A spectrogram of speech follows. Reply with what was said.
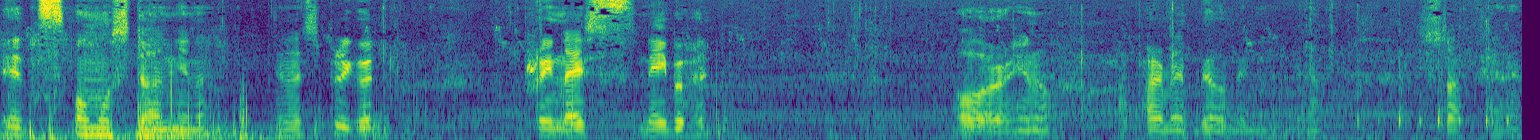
it's almost done you know. And it's pretty good. Pretty nice neighborhood. Or you know apartment building you know, stuff yeah.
